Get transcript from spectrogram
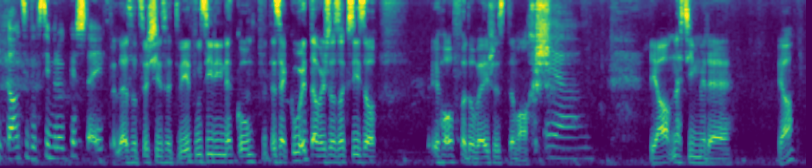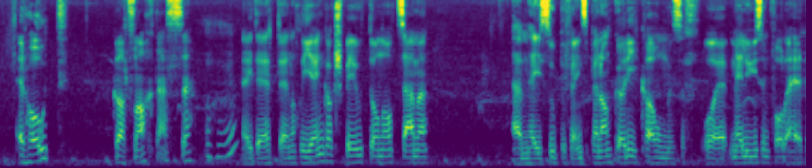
die ganze Zeit auf seinem Rücken steht. Also zwischen so die Wirbelsäule reingekommen. Das ist gut, aber es war so, so, ich hoffe, du weißt, was du machst. Ja. Ja, dann sind wir äh, ja, erholt, gehen zu Nachtessen. Mhm. Haben dort äh, noch ein bisschen Jenga gespielt, auch noch zusammen. Ähm, haben ein super feines Penang Curry gehabt, wo man sich wo, äh, Meli uns empfohlen hat,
